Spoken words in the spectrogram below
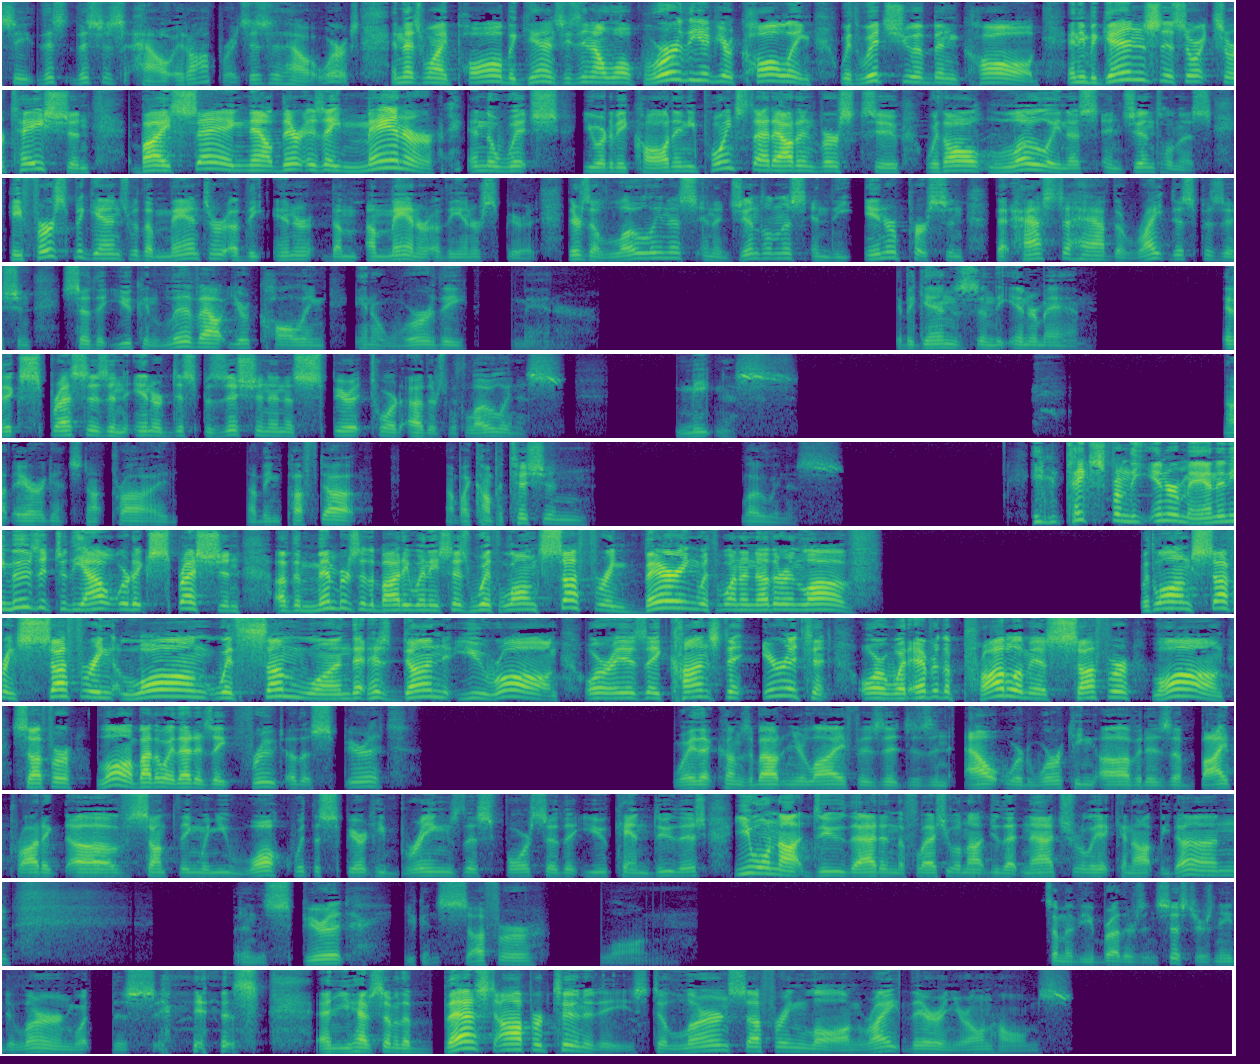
See, this, this is how it operates. This is how it works. And that's why Paul begins. He says, Now walk worthy of your calling with which you have been called. And he begins this exhortation by saying, Now there is a manner in the which you are to be called. And he points that out in verse 2 with all lowliness and gentleness. He first begins with a manner of the inner, the, a manner of the inner spirit. There's a lowliness and a gentleness in the inner person that has to have the right disposition so that you can live out your calling in a worthy manner. It begins in the inner man. It expresses an inner disposition and a spirit toward others with lowliness, meekness, not arrogance, not pride, not being puffed up, not by competition, lowliness. He takes from the inner man and he moves it to the outward expression of the members of the body when he says, with long suffering, bearing with one another in love with long suffering, suffering long with someone that has done you wrong or is a constant irritant or whatever the problem is, suffer long, suffer long. By the way, that is a fruit of the Spirit. The way that comes about in your life is it is an outward working of, it is a byproduct of something. When you walk with the Spirit, He brings this forth so that you can do this. You will not do that in the flesh, you will not do that naturally, it cannot be done. But in the Spirit, you can suffer long. Some of you brothers and sisters need to learn what this is. And you have some of the best opportunities to learn suffering long right there in your own homes.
